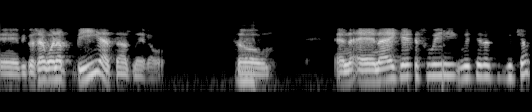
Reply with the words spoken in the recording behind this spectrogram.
uh, because I want to be at that level. So, and and I guess we, we did a good job.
